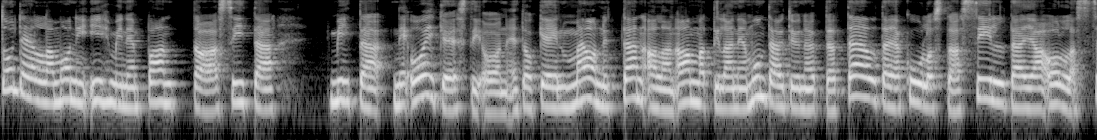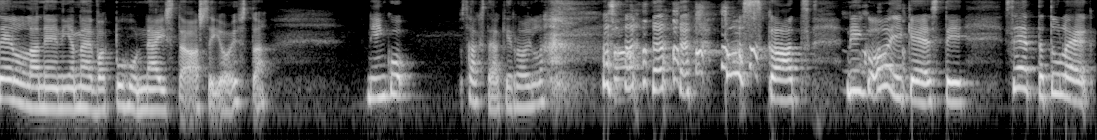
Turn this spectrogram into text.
todella moni ihminen panttaa sitä, mitä ne oikeasti on. Että okei, no mä oon nyt tämän alan ammattilainen ja mun täytyy näyttää tältä ja kuulostaa siltä ja olla sellainen ja mä en voi puhua näistä asioista. Niin kuin, saako täälläkin roilla? Paskat! Niin kuin oikeasti. Se, että tulee,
